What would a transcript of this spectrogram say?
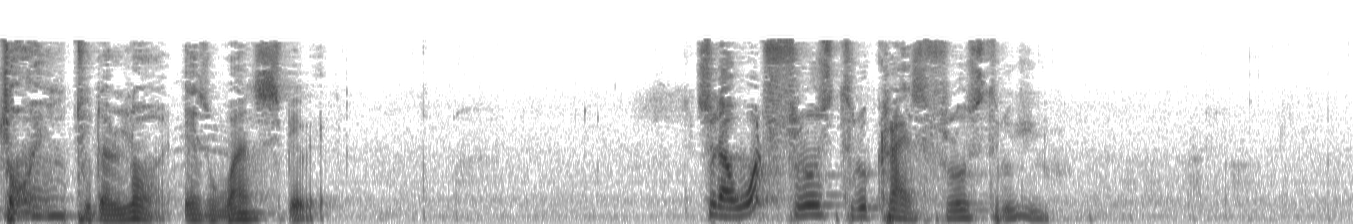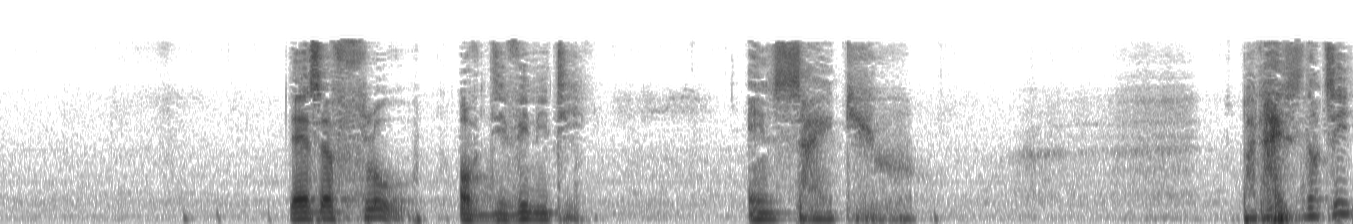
joined to the Lord is one spirit. So that what flows through Christ flows through you. There's a flow of divinity inside you. But that is not, see,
